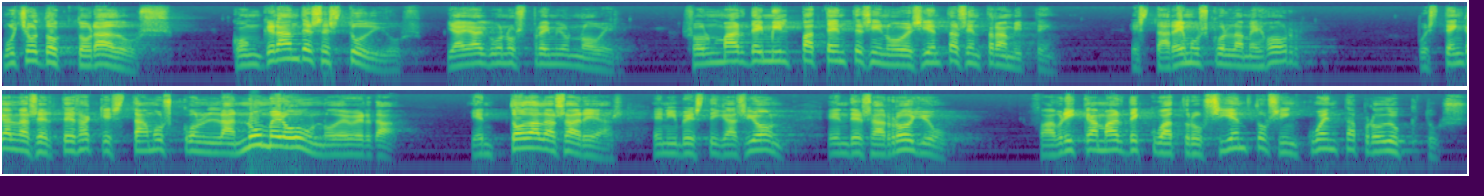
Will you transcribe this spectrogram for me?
muchos doctorados, con grandes estudios, y hay algunos premios Nobel. Son más de mil patentes y 900 en trámite. ¿Estaremos con la mejor? Pues tengan la certeza que estamos con la número uno de verdad, en todas las áreas, en investigación, en desarrollo. Fabrica más de 450 productos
